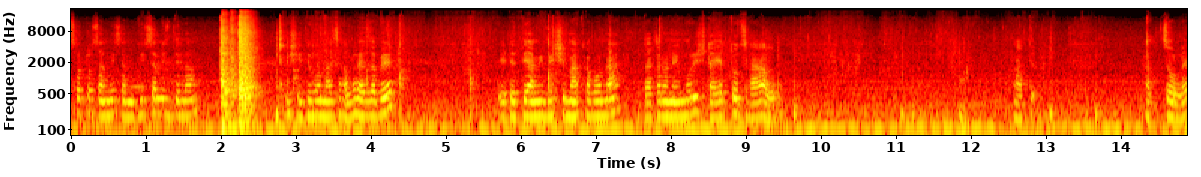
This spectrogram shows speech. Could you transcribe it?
ছোট চামিচ, আমি দুই চামিচ দিলাম। বেশি দেবো না, ঝাল হয়ে যাবে। এটাতে আমি বেশি মাখাবো না, তার কারণে মরিচটা এত ঝাল। হাতে, হাত চলে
